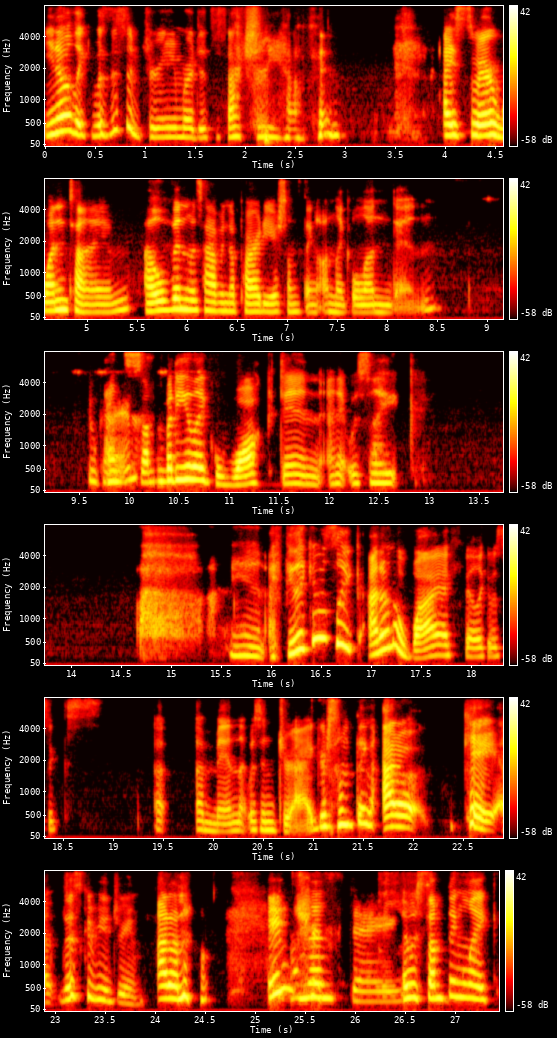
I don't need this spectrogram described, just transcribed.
you know, like was this a dream or did this actually happen? I swear one time Elvin was having a party or something on like London. Okay. And somebody like walked in and it was like man, I feel like it was like I don't know why I feel like it was like a, a man that was in drag or something. I don't okay, uh, this could be a dream. I don't know. Interesting. It was something like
